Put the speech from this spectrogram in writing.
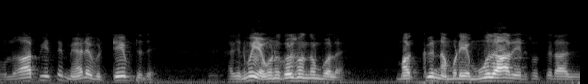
தொல்காப்பியத்தை மேல விட்டே விட்டது. அது என்னமோ எவனுக்கோ சொந்தம் போல. மக்கு நம்முடைய மூதாதையர் சொத்துடாது.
